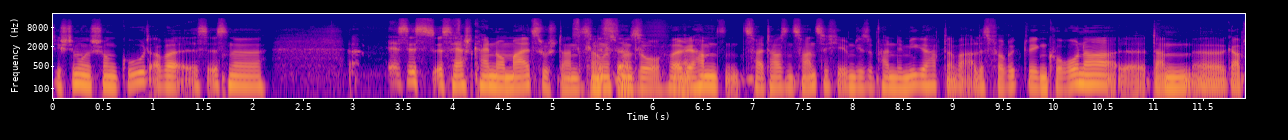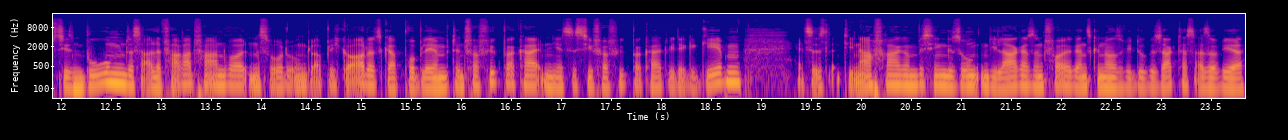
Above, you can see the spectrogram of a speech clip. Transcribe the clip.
die Stimmung ist schon gut, aber es ist eine, es ist, es herrscht kein Normalzustand, sagen wir es mal so, weil ja. wir haben 2020 eben diese Pandemie gehabt, da war alles verrückt wegen Corona, äh, dann äh, gab es diesen Boom, dass alle Fahrrad fahren wollten, es wurde unglaublich geordert, es gab Probleme mit den Verfügbarkeiten, jetzt ist die Verfügbarkeit wieder gegeben, jetzt ist die Nachfrage ein bisschen gesunken, die Lager sind voll, ganz genauso wie du gesagt hast, also wir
